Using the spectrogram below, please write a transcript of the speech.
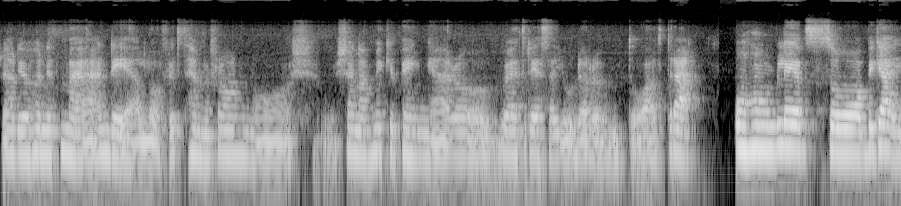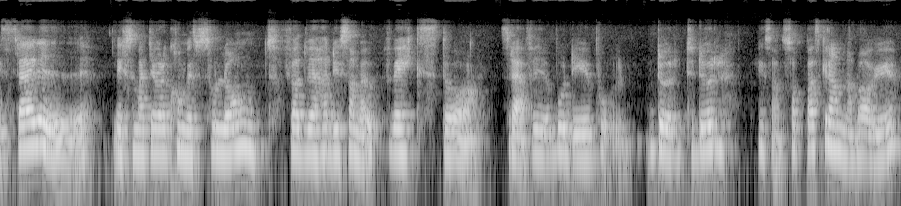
Då hade jag hunnit med en del och flyttat hemifrån och tjänat mycket pengar och börjat resa jorden runt och allt det där. Och hon blev så begeistrad i liksom att jag hade kommit så långt för att vi hade ju samma uppväxt och sådär för vi bodde ju på dörr till dörr. Liksom, så pass grannar var vi ju.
